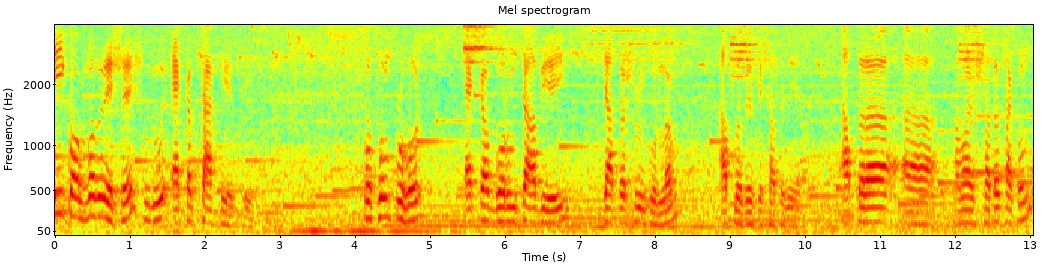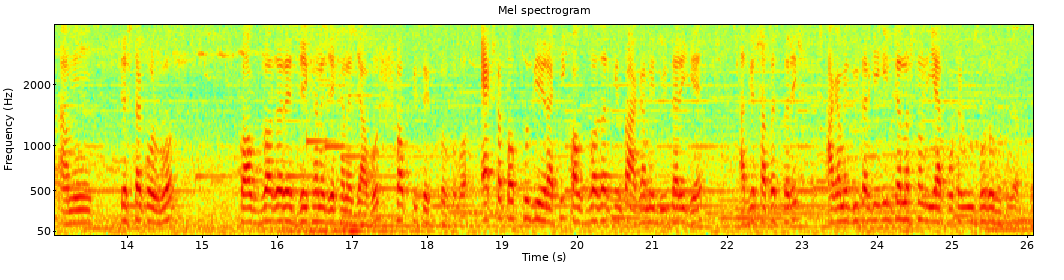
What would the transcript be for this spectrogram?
এই কক্সবাজারে এসে শুধু এক কাপ চা খেয়েছি। প্রথম প্রহর, এক কাপ গরম চা দিয়েই যাত্রা শুরু করলাম আপনাদেরকে সাথে নিয়ে। আপনারা আমার সাথে থাকুন, আমি চেষ্টা করব কক্সবাজারে যেখানে যেখানে যাব সব কিছু এক্সপ্লোর করব। একটা তথ্য দিয়ে রাখি, কক্সবাজার কিন্তু আগামী দুই তারিখে, আজকে সাতাশ তারিখ, আগামী দুই তারিখে ইন্টারন্যাশনাল এয়ারপোর্টের উদ্বোধন হতে যাচ্ছে।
